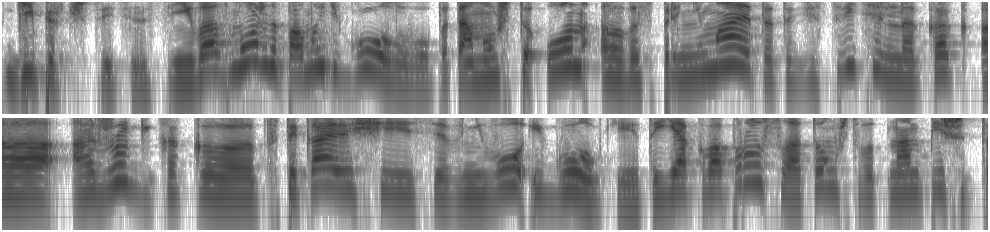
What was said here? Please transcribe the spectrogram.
гиперчувствительности невозможно помыть голову, потому что он воспринимает это действительно как ожоги, как втыкающиеся в него иголки. Это я к вопросу о том, что вот нам пишет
